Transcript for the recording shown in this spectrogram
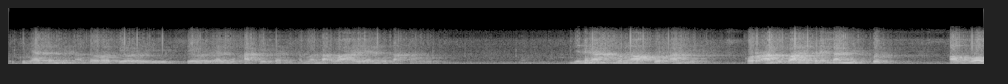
Itu nyata nih, atau teori teori ilmu hakikat, teman tak warai ilmu tasawuf. Jadi kan ampun ngawal Quran ya. Quran itu paling sering kan nyebut Allah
